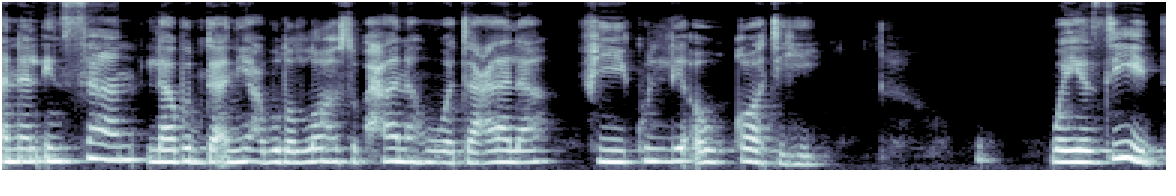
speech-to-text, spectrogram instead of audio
أن الإنسان لا بد أن يعبد الله سبحانه وتعالى في كل أوقاته. ويزيد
